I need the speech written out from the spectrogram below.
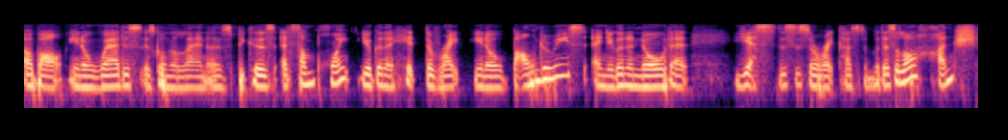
about you know where this is going to land us because at some point you're going to hit the right you know boundaries and you're going to know that yes, this is the right customer. There's a lot of hunch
